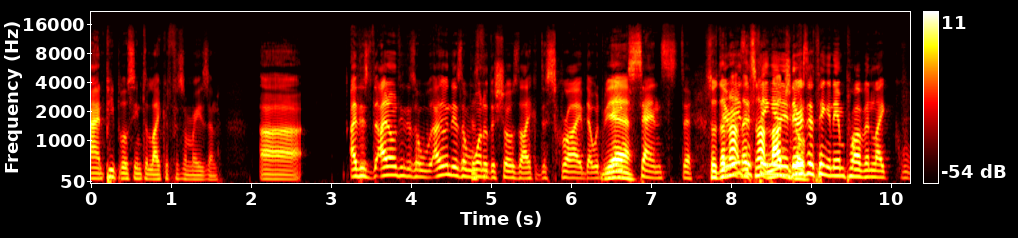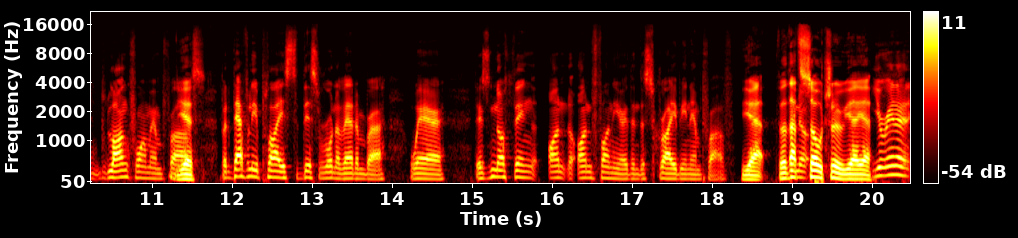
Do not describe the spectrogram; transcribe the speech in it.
and people seem to like it for some reason. Uh, I just I don't think there's a I don't think there's a one of the shows that I could describe that would Yeah. make sense. To, So they're not- it's not thing in There is a thing in improv and like long form improv. Yes. but it definitely applies to this run of Edinburgh where there's nothing un unfunnier than describing improv. Yeah, but that's know, so true. Yeah, yeah. You're in an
